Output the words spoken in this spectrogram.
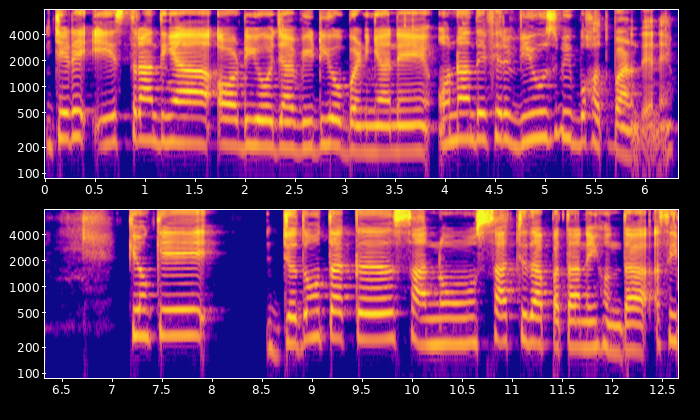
ਜਿਹੜੇ ਇਸ ਤਰ੍ਹਾਂ ਦੀਆਂ ਆਡੀਓ ਜਾਂ ਵੀਡੀਓ ਬਣੀਆਂ ਨੇ, ਉਹਨਾਂ ਦੇ ਫਿਰ ਵਿਊਜ਼ ਵੀ ਬਹੁਤ ਬਣਦੇ ਨੇ। ਕਿਉਂਕਿ ਜਦੋਂ ਤੱਕ ਸਾਨੂੰ ਸੱਚ ਦਾ ਪਤਾ ਨਹੀਂ ਹੁੰਦਾ, ਅਸੀਂ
